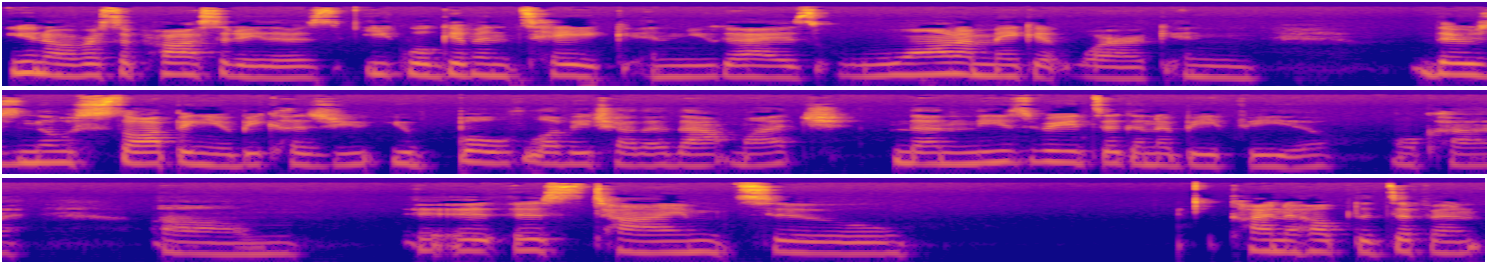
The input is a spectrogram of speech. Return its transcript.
you know reciprocity, there's equal give and take, and you guys want to make it work and there's no stopping you because you, you both love each other that much, then these reads are going to be for you. Okay. Um, it, it is time to kind of help the different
